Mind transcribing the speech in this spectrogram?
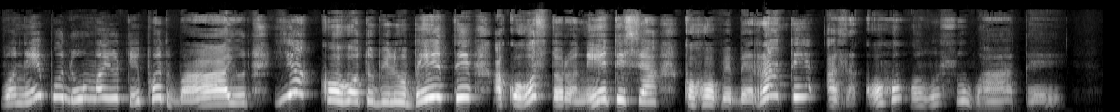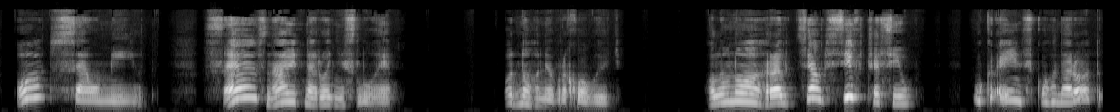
Вони подумають і подбають, як кого тобі любити, а кого сторонитися, кого вибирати, а за кого голосувати. От все вміють. Все знають народні слуги. Одного не враховують. Головного гравця всіх часів українського народу.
